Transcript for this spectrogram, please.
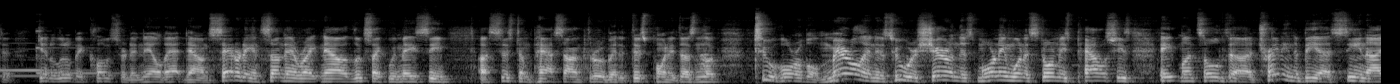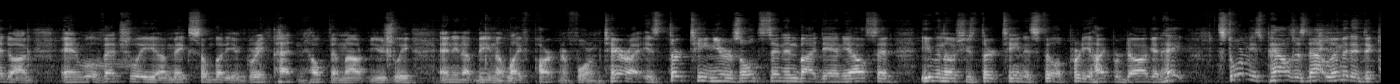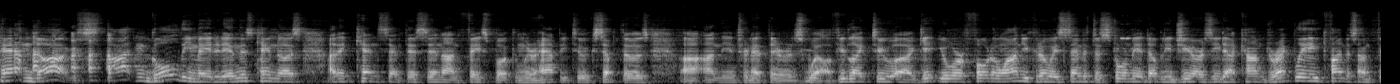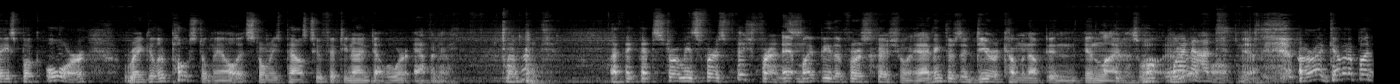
to get a little bit closer to nail that down. Saturday and Sunday right now, it looks like we may see a system pass on through, but at this point, it doesn't look too horrible. Marilyn is who we're sharing this morning. One of Stormy's pals. She's eight months old, uh, training to be a seeing eye dog, and will eventually uh, make somebody a great pet and help them out. Usually, ending up being a life partner for them. Tara is 13 years old, sent in by Danielle. Said even though she's 13, is still a pretty hyper dog. And hey, Stormy's pals is not limited to cat and dogs. Spot and Goldie made it in. This came to us. I think Ken sent this in on Facebook, and we were happy to accept those uh, on the internet there as well. If you'd like to uh, get your photo on, you can always send it to stormy at WGRZ.com directly. Find us on Facebook or regular postal mail at Stormy's Pals, 259 Delaware Avenue. All right. I think that's Stormy's first fish friends. It might be the first fish one. Yeah, I think there's a deer coming up in, in line as well. Why not? Yeah. All right, coming up on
